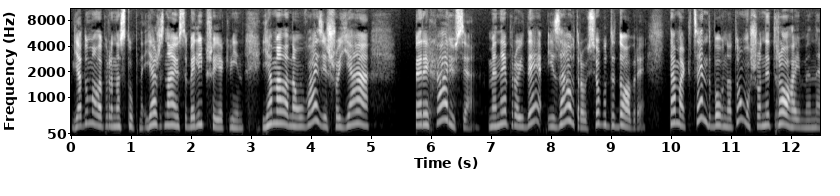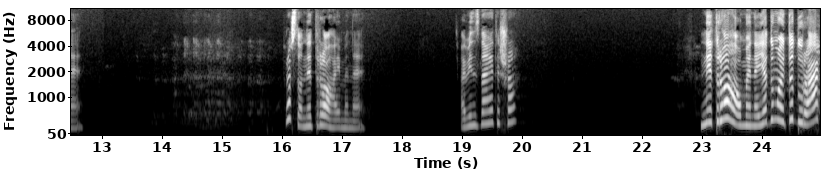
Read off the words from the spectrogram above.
я думала про наступне. Я ж знаю себе ліпше, як він. Я мала на увазі, що я перехарюся, мене пройде, і завтра все буде добре. Там акцент був на тому, що не трогай мене. Просто не трогай мене. А він знаєте що? Не трогав мене. Я думаю, ти дурак.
